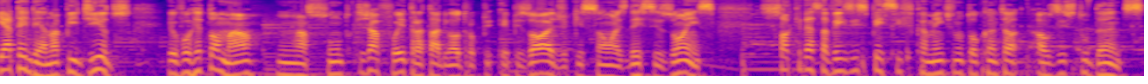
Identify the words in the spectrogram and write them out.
E atendendo a pedidos, eu vou retomar um assunto que já foi tratado em outro episódio, que são as decisões, só que dessa vez especificamente no tocante aos estudantes.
